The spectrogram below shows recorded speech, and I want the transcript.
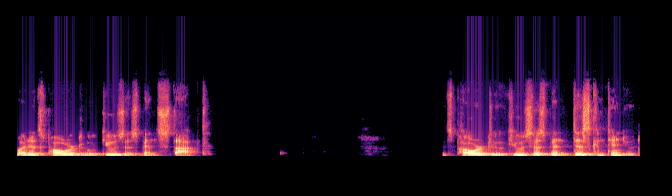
but its power to accuse has been stopped. Its power to accuse has been discontinued.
